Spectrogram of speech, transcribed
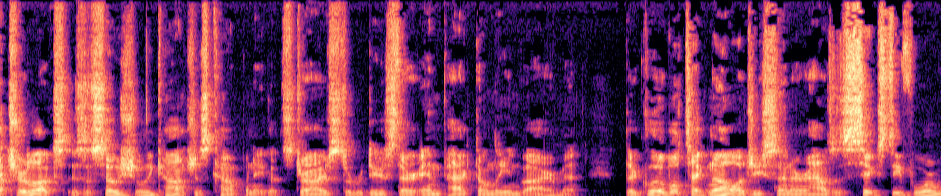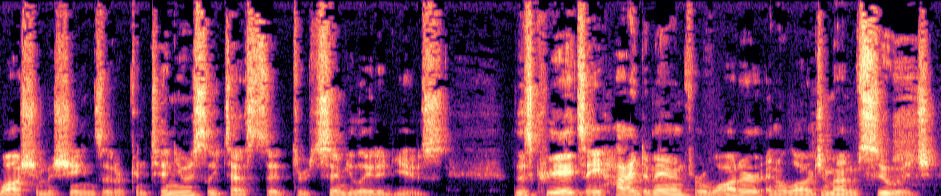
Electrolux is a socially conscious company that strives to reduce their impact on the environment. Their Global Technology Center houses 64 washing machines that are continuously tested through simulated use. This creates a high demand for water and a large amount of sewage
